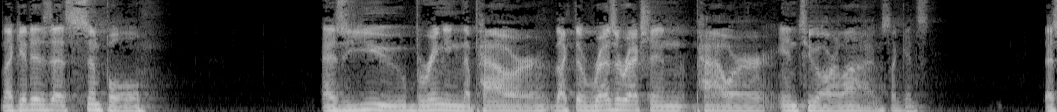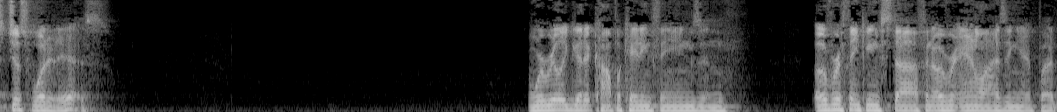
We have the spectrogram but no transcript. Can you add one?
Like it is as simple as you bringing the power, like the resurrection power into our lives. Like it's, that's just what it is. We're really good at complicating things and overthinking stuff and overanalyzing it, but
